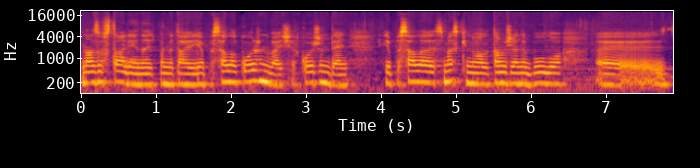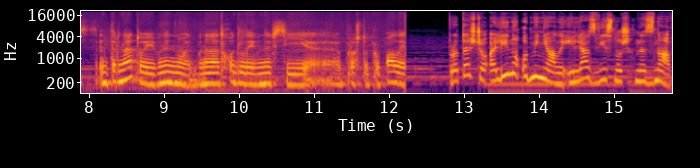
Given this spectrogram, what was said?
На Азовсталі, я навіть пам'ятаю, я писала кожен вечір, кожен день. Я писала смс-ки, ну, але там вже не було е, інтернету, і вони ну, якби не надходили, і вони всі е, просто пропали. Про те, що Аліну обміняли, Ілля, звісно ж, не знав.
